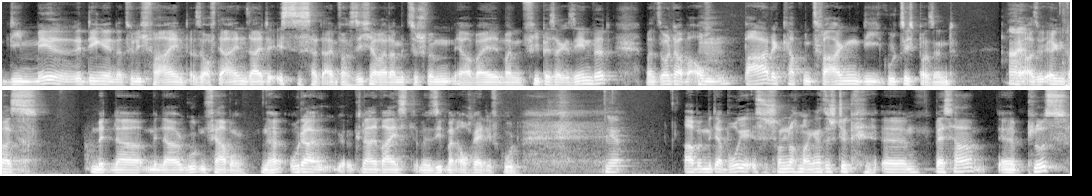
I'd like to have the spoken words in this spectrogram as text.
Die mehrere Dinge natürlich vereint. Also auf der einen Seite ist es halt einfach sicherer, damit zu schwimmen, ja, weil man viel besser gesehen wird. Man sollte aber auch mhm. Badekappen tragen, die gut sichtbar sind. Ah, ja. Also irgendwas. Ja mit einer, mit einer guten Färbung. Ne? Oder knallweiß, sieht man auch relativ gut. Ja. Aber mit der Boje ist es schon noch mal ein ganzes Stück äh, besser. Äh, plus,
